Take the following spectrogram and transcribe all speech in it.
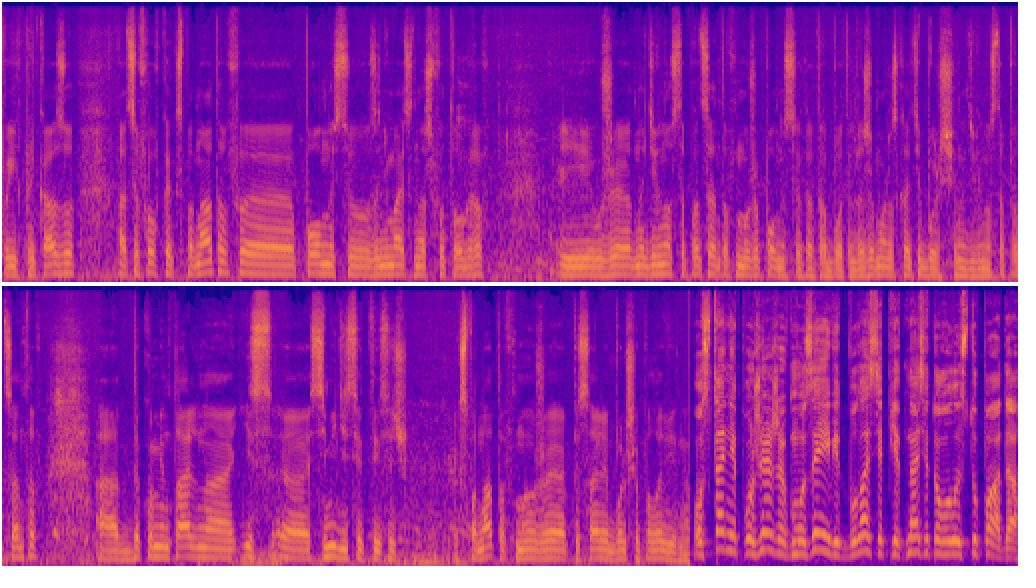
по их приказу. Оцифровка экспонатов э, полностью занимается наш фотограф. И уже на 90% мы уже полностью это отработали, даже можно сказать и больше, чем на 90%. А документально из э, 70 тысяч экспонатов мы уже описали больше половины. Остання пожежа в музеї відбулася 15 листопада.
